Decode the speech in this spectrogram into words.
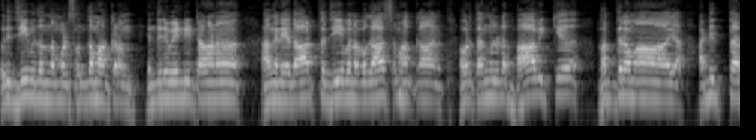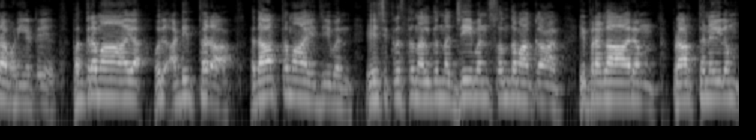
ഒരു ജീവിതം നമ്മൾ സ്വന്തമാക്കണം. എന്തിനു വേണ്ടിയിട്ടാണ്? അങ്ങനെ യഥാർത്ഥ ജീവൻ അവകാശമാക്കാൻ അവർ തങ്ങളുടെ ഭാവിക്ക് ഭദ്രമായ അടിത്തറ പണിയട്ടെ. ഭദ്രമായ ഒരു അടിത്തറ. യഥാർത്ഥമായ ജീവൻ. യേശു ക്രിസ്തു നൽകുന്ന ജീവൻ സ്വന്തമാക്കാൻ ഇപ്രകാരം പ്രാർത്ഥനയിലും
